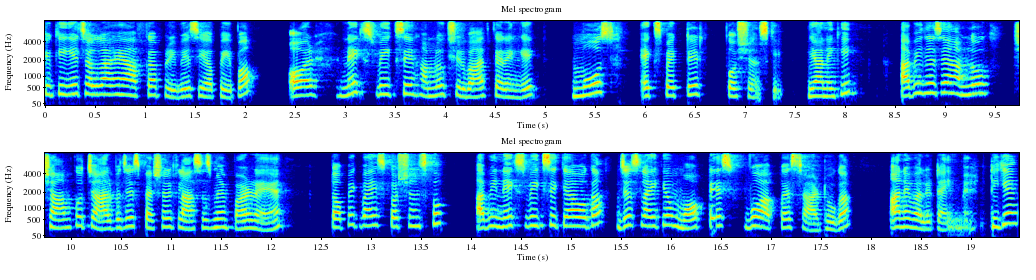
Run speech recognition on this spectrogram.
क्योंकि ये चल रहा है आपका प्रीवियस ईयर पेपर और नेक्स्ट वीक से हम लोग शुरुआत करेंगे मोस्ट एक्सपेक्टेड क्वेश्चंस की यानी कि अभी जैसे हम लोग शाम को चार बजे स्पेशल क्लासेस में पढ़ रहे हैं। टॉपिक वाइज क्वेश्चन को अभी नेक्स्ट वीक से क्या होगा? Just like your mock test वो आपका स्टार्ट होगा आने वाले टाइम में, ठीक है?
